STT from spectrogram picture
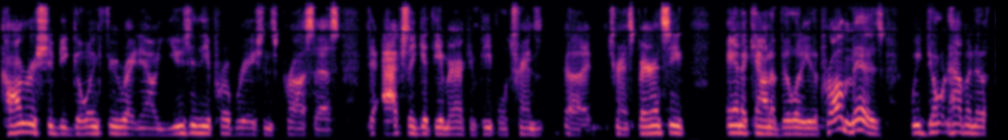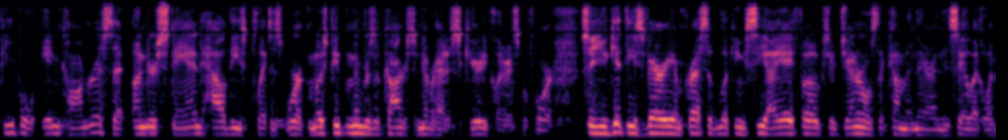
Congress should be going through right now using the appropriations process to actually get the American people trans, uh, transparency and accountability. The problem is we don't have enough people in Congress that understand how these places work. Most people, members of Congress, have never had a security clearance before. So you get these very impressive looking CIA folks or generals that come in there and they say, like, like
